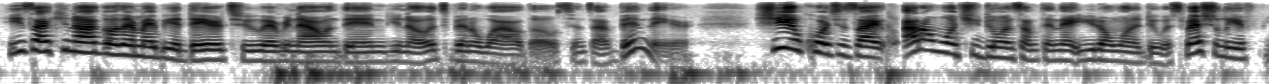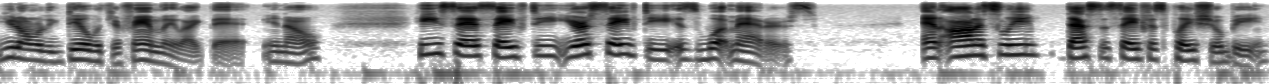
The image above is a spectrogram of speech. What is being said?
he's like, you know, I go there maybe a day or two every now and then. You know, it's been a while though since I've been there. She, of course, is like, I don't want you doing something that you don't want to do, especially if you don't really deal with your family like that, you know? He says, safety, your safety is what matters. And honestly, that's the safest place you'll be.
